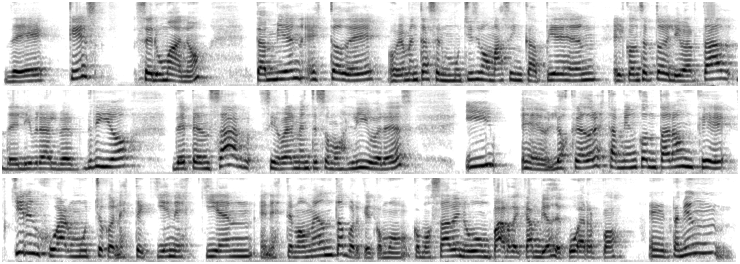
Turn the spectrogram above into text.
de qué es ser humano. También esto de, obviamente hacen muchísimo más hincapié en el concepto de libertad, de libre albedrío, de pensar si realmente somos libres. Y eh, los creadores también contaron que quieren jugar mucho con este quién es quién en este momento, porque como, como saben hubo un par de cambios de cuerpo. Eh, también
